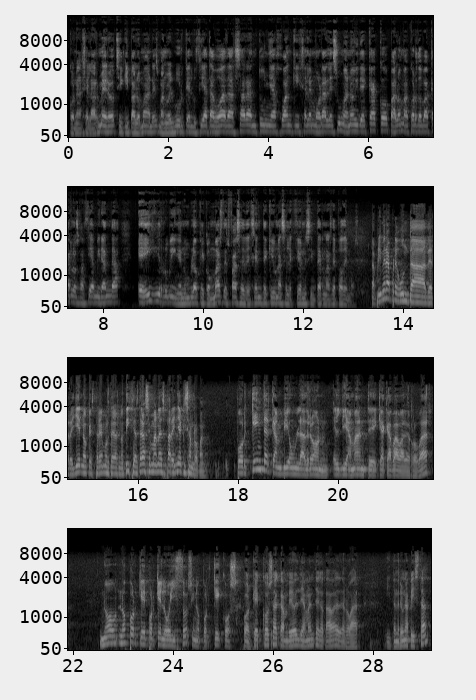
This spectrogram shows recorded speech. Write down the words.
con Ángela Armero, Chiqui Palomares, Manuel Burque, Lucía Taboada, Sara Antuña, Juanqui, Helen Morales, Humanoide, Caco, Paloma Córdoba, Carlos García Miranda e Iggy Rubín en un bloque con más desfase de gente que unas elecciones internas de Podemos. La primera pregunta de relleno que extraemos de las noticias de la semana es para Iñaki San Román. ¿Por qué intercambió un ladrón el diamante que acababa de robar? No, no porque, porque lo hizo, sino por qué cosa. ¿Por qué cosa cambió el diamante que acaba de robar? ¿Y tendré una pista?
